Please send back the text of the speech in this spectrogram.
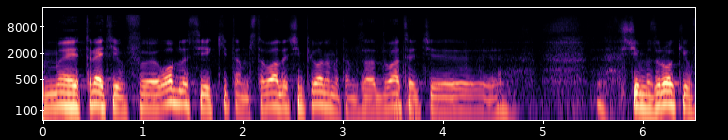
ми треті в області, які там ставали чемпіонами там, за 20 е, з чимось років,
